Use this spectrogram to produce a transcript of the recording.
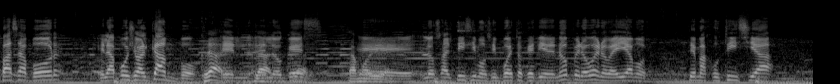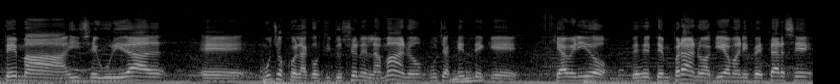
pasa por el apoyo al campo en, lo que es eh, los altísimos impuestos que tiene, ¿no? Pero bueno, veíamos tema justicia, tema inseguridad, eh, muchos con la constitución en la mano, mucha gente que, que ha venido desde temprano aquí a manifestarse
